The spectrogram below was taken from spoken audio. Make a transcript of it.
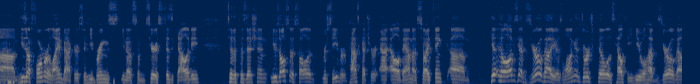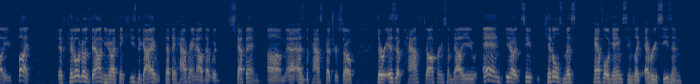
Um, he's a former linebacker, so he brings you know some serious physicality to the position. He was also a solid receiver, pass catcher at Alabama. So I think um, he'll, he'll, obviously have zero value as long as George Kittle is healthy. He will have zero value. But if Kittle goes down, you know, I think he's the guy that they have right now that would step in um, as the pass catcher. So there is a path to offering some value. And you know, it seems Kittle's missed handful of games seems like every season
